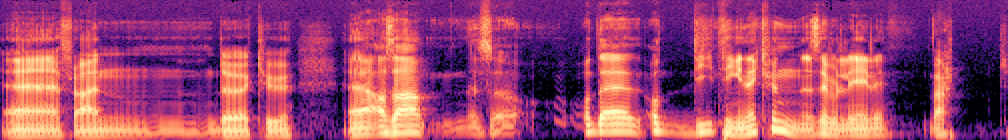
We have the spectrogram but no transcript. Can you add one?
eh, fra en død ku. Eh, altså så, og, det, og de tingene kunne selvfølgelig vært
